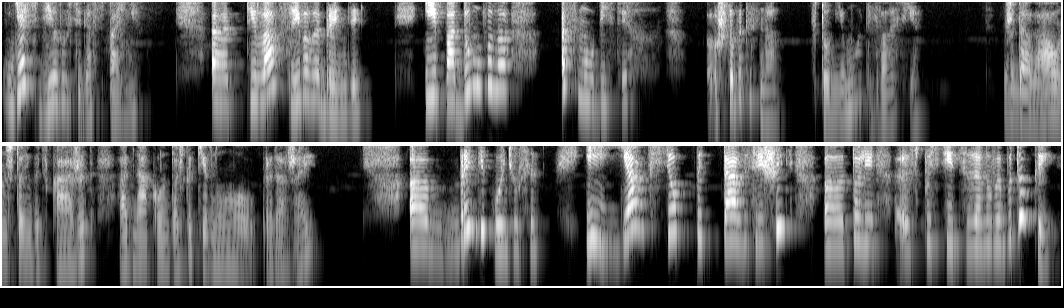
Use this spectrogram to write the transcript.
я сидела у себя в спальне, э, пила сливовое бренди и подумывала о самоубийстве. Чтобы ты знал, в том ему отозвалась я. Ждала, он что-нибудь скажет, однако он только кивнул, мол, продолжай а, бренди кончился. И я все пыталась решить, а, то ли э, спуститься за новой бутылкой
